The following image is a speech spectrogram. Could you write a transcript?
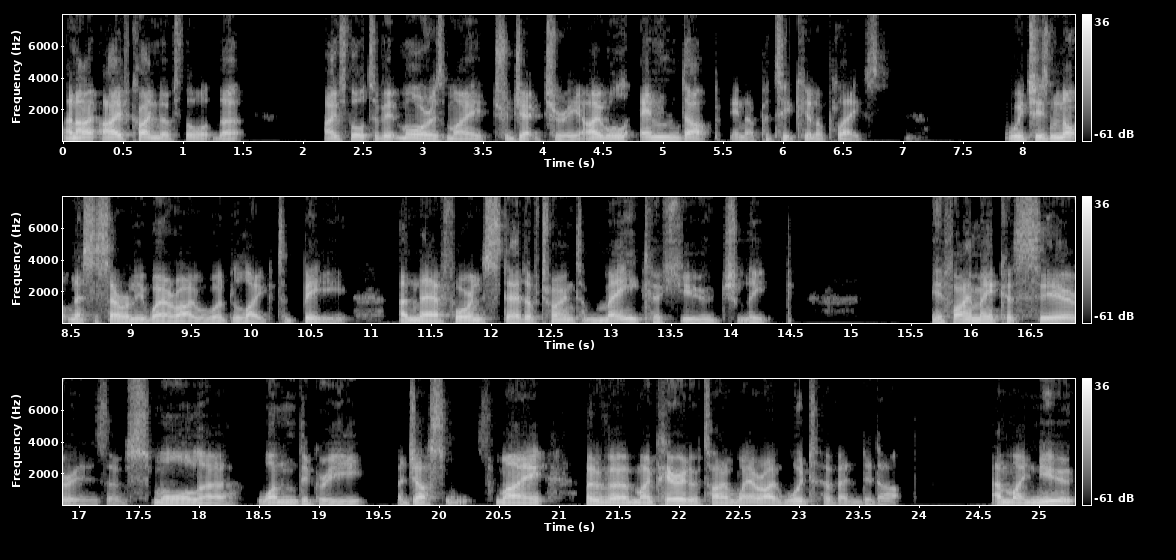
And I, I've kind of thought that I've thought of it more as my trajectory. I will end up in a particular place, which is not necessarily where I would like to be. And therefore, instead of trying to make a huge leap, if I make a series of smaller one degree adjustments, my over my period of time where I would have ended up and my new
